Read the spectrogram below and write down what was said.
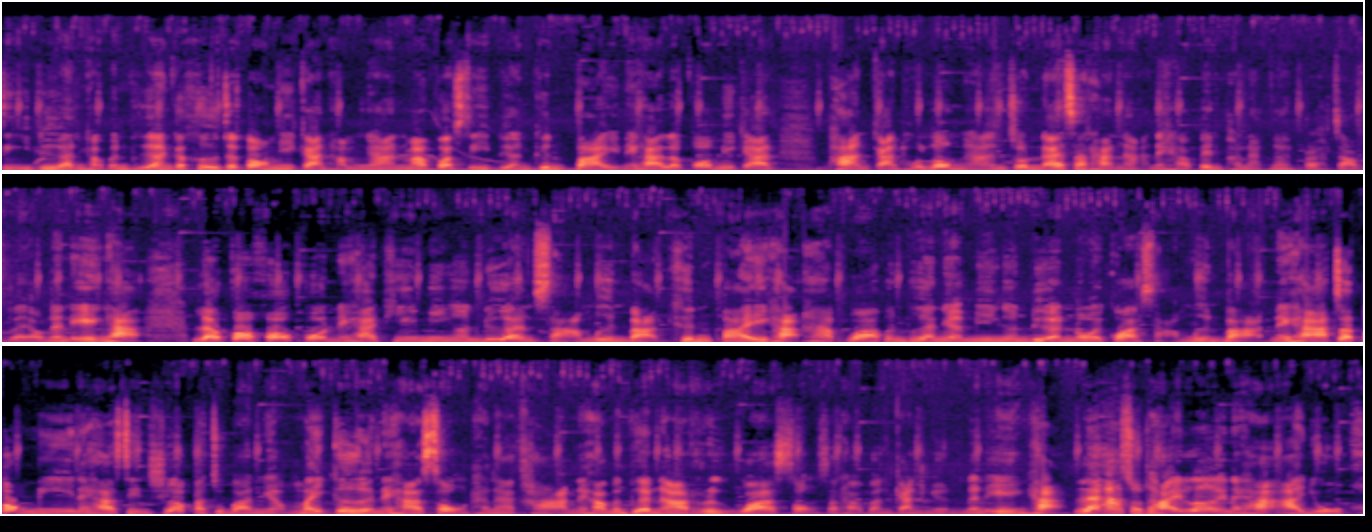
4 เดือนค่ะเพื่อนๆก็คือจะต้องมีการทำงานมากกว่า 4 เดือนขึ้นไปนะคะแล้วก็มีการผ่านการทดลองงานจนได้สถานะนะคะเป็นพนักงานประจำแล้วนั่นเองค่ะ แล้วก็ขอคนนะคะที่มีเงินเดือน 30,000 บาทขึ้นไปค่ะ หากว่าเพื่อนๆเนี่ยมีเงินเดือนน้อยกว่า 30,000 บาทนะคะจะต้องมีนะคะสินเชื่อปัจจุบันเนี่ยไม่เกินนะคะสองธนาคารนะคะเพื่อนๆนะหรือว่า 2 สถาบันการเงินนั่นเองค่ะ และอันสุดท้ายเลยนะคะอายุข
